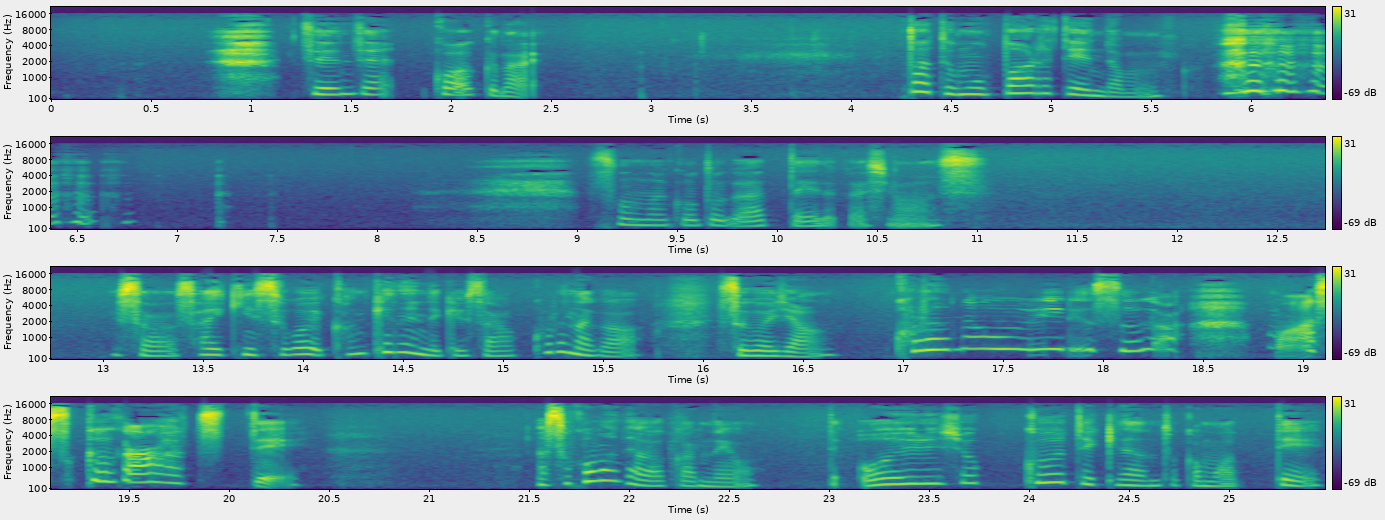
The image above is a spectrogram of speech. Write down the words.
全然怖くない。だってもうバレてんだもん。そんなことがあったりとかします。でさ最近すごい関係ないんだけどさコロナがすごいじゃん。コロナウイルスがマスクがっつって。あそこまではわかんないよ。でオイルショック的なのとかもあって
